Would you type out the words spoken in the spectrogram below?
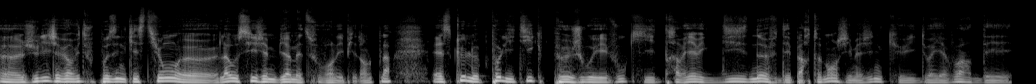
euh, Julie, j'avais envie de vous poser une question. Euh, là aussi, j'aime bien mettre souvent les pieds dans le plat. Est-ce que le politique peut jouer? Vous qui travaillez avec 19 départements, j'imagine qu'il doit y avoir des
